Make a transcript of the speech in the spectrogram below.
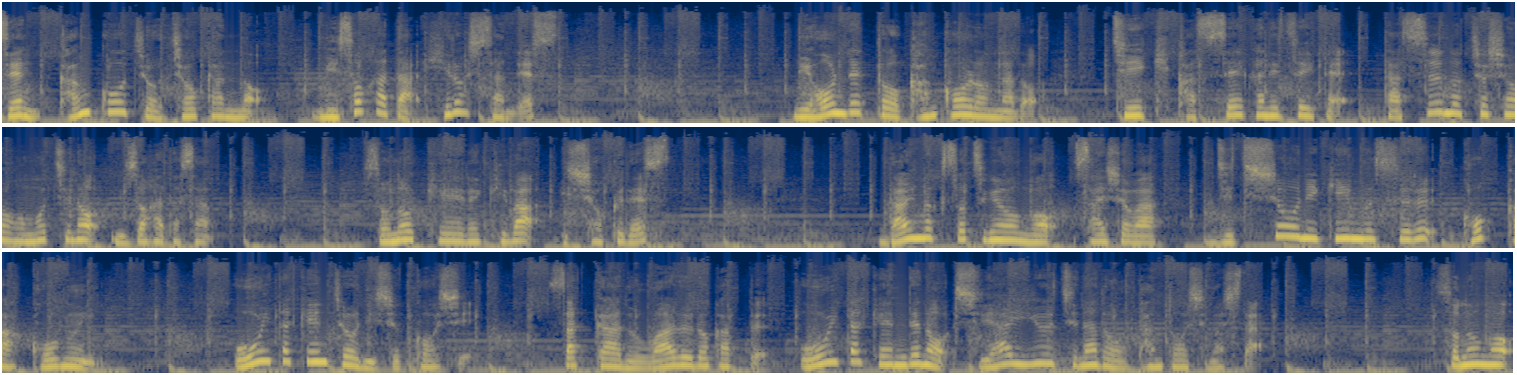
前観光庁長官のみそ畑博さんです。日本列島観光論など地域活性化について多数の著書をお持ちの溝端さん。その経歴は異色です。大学卒業後最初は自治省に勤務する国家公務員。大分県庁に出向しサッカーのワールドカップ大分県での試合誘致などを担当しました。その後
